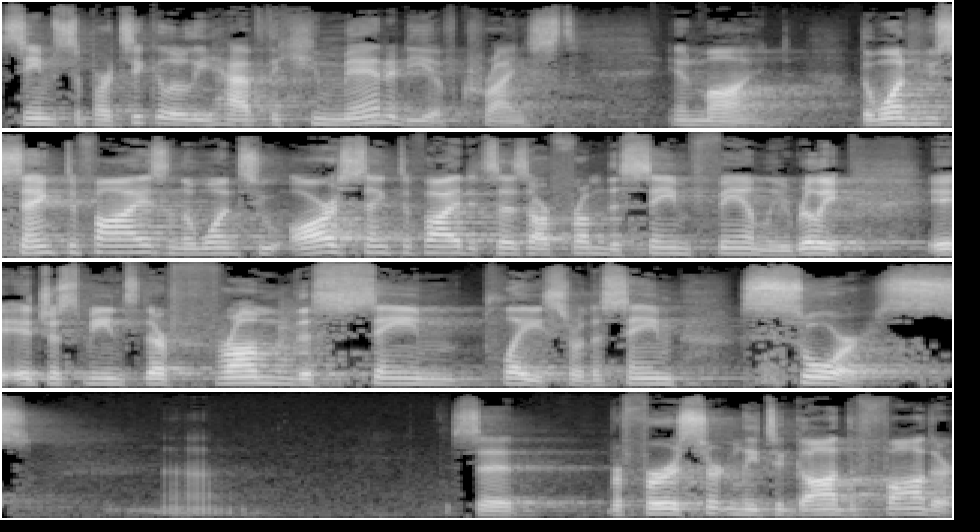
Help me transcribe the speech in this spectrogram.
seems to particularly have the humanity of Christ in mind the one who sanctifies and the ones who are sanctified, it says, are from the same family. Really, it, it just means they're from the same place or the same source. Uh, it refers certainly to God the Father,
